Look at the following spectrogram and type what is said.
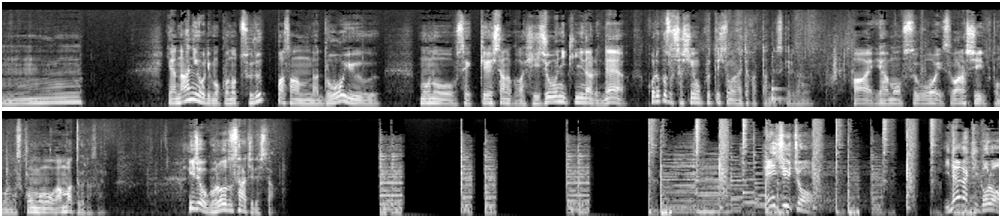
うん。いや、何よりもこのつるっぱさんがどういうものを設計したのかが非常に気になるね。これこそ写真を送ってきてもらいたかったんですけれども。はい。いや、もうすごい素晴らしいと思います。今後も頑張ってください。以上、ゴローズサーチでした。編集長稲垣五郎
